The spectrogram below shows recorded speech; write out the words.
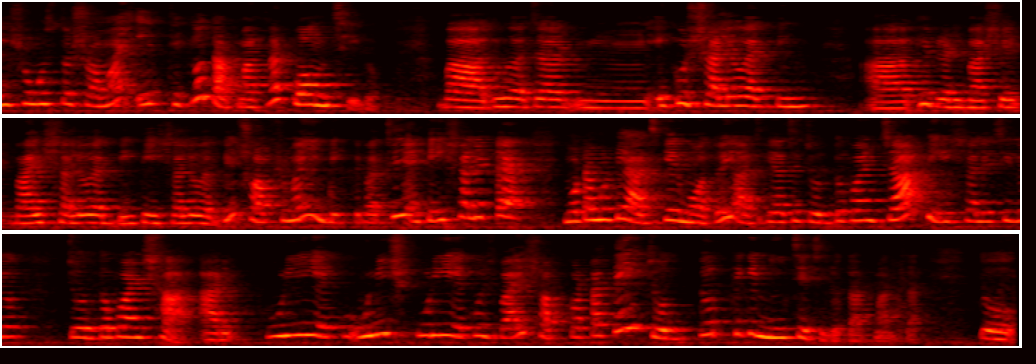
এই সমস্ত সময় এর থেকেও তাপমাত্রা কম ছিল। বা দু হাজার একুশ সালেও একদিন ফেব্রুয়ারি মাসে বাইশ সালেও একদিন, তেইশ সালেও একদিন সবসময়ই দেখতে পাচ্ছি। তেইশ সালেরটা মোটামুটি আজকের মতোই। আজকে আছে চোদ্দ পয়েন্ট চার, তেইশ সালে ছিল চোদ্দ পয়েন্ট সাত। আর কুড়ি একু- উনিশ, কুড়ি, একুশ, বাইশ সবকটাতেই চোদ্দোর থেকে নিচে ছিল তাপমাত্রা। তো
